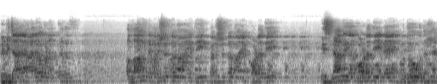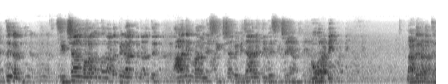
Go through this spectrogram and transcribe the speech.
വ്യഭിചാര ആരോപണം അള്ളാഹുവിന്റെ പരിശുദ്ധമായ ദീൻ പരിശുദ്ധമായ കോടതി ഇസ്ലാമിക കോടതിയുടെ ശിക്ഷാ ഹദ്ദുകൾ ശിക്ഷാമുറ എന്ന് നടപ്പിലാക്കുന്നിടത്ത് ആദ്യം പറഞ്ഞ ശിക്ഷ വ്യഭിചാരത്തിന്റെ ശിക്ഷയാണ്. നൂറടി നാടുകടത്ത്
